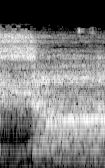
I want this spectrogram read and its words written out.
So.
